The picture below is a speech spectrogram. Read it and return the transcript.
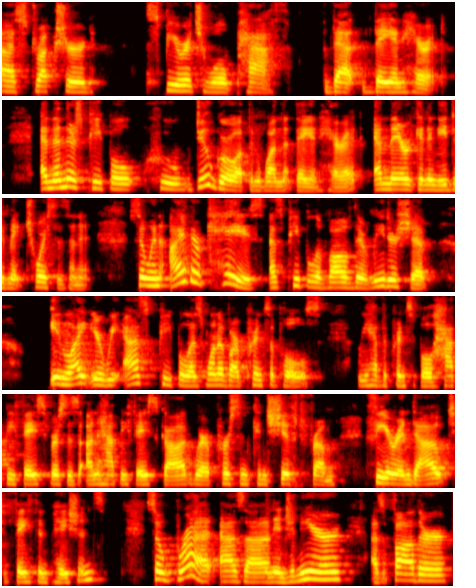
a structured spiritual path that they inherit. And then there's people who do grow up in one that they inherit and they're going to need to make choices in it. So in either case, as people evolve their leadership, in Lightyear, we ask people as one of our principles, we have the principle happy face versus unhappy face God, where a person can shift from fear and doubt to faith and patience. So Brett, as an engineer, as a father,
